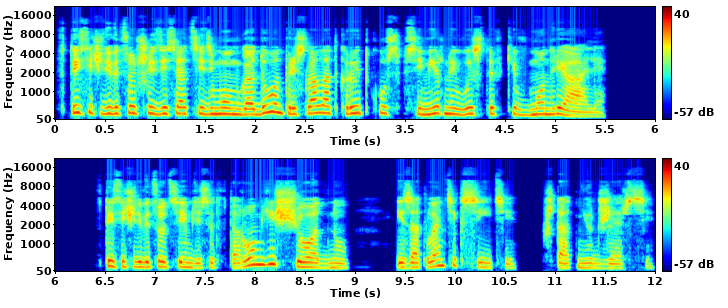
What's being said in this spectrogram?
В 1967 году он прислал открытку с всемирной выставки в Монреале. В 1972 еще одну из Атлантик-Сити, штат Нью-Джерси.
